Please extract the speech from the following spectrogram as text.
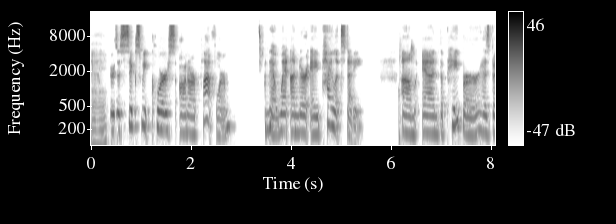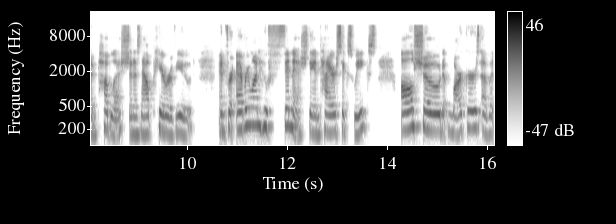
mm-hmm. there's a six week course on our platform that went under a pilot study. Um, and the paper has been published and is now peer reviewed. And for everyone who finished the entire six weeks, all showed markers of a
